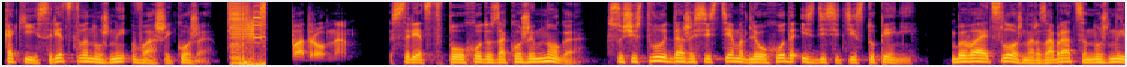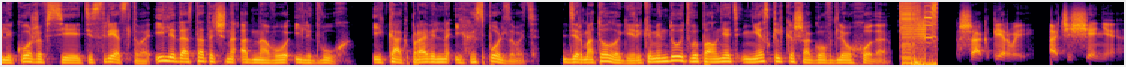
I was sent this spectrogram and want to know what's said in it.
какие средства нужны вашей коже. Подробно. Средств по уходу за кожей много. Существует даже система для ухода из 10 ступеней. Бывает сложно разобраться, нужны ли коже все эти средства или достаточно одного или двух, и как правильно их использовать. Дерматологи рекомендуют выполнять несколько шагов для ухода. Шаг первый. Очищение.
